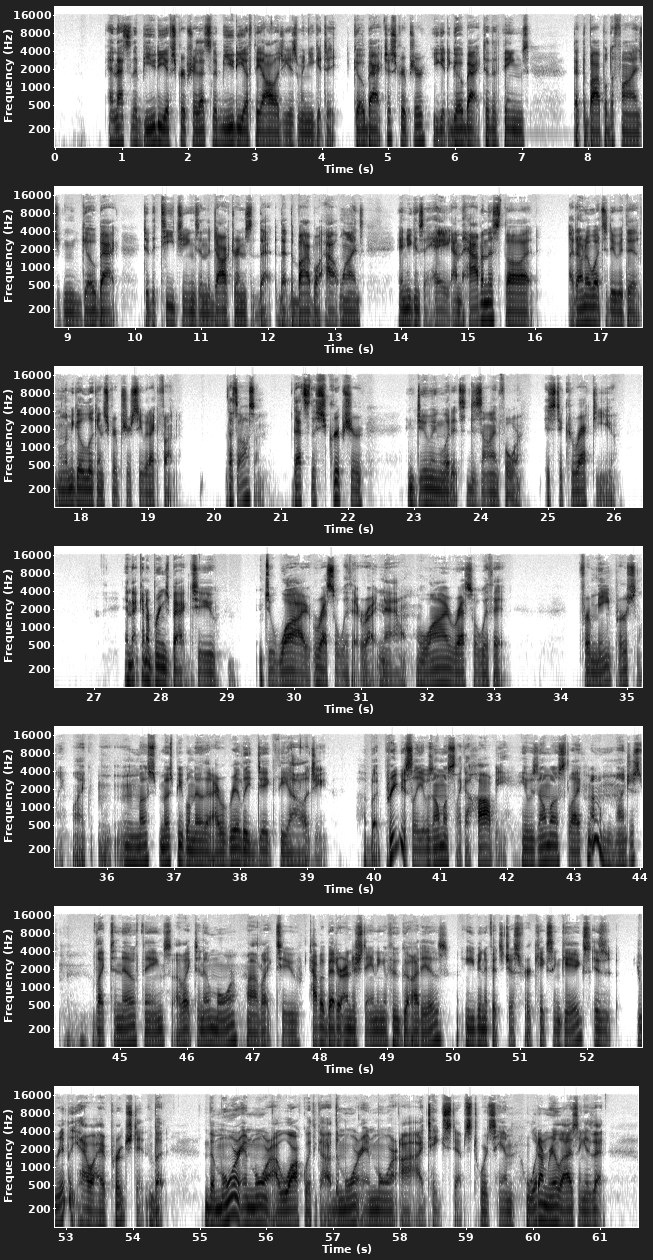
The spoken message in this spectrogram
And that's the beauty of scripture. That's the beauty of theology is when you get to go back to scripture, you get to go back to the things that the Bible defines. You can go back to the teachings and the doctrines that, that the Bible outlines, and you can say, Hey, I'm having this thought. I don't know what to do with it. Let me go look in scripture, see what I can find. that's awesome. That's the scripture doing what it's designed for is to correct you. And that kind of brings back to to why wrestle with it right now. Why wrestle with it for me personally? Like most most people know that I really dig theology. But previously it was almost like a hobby. It was almost like, "Mom, I just like to know things. I like to know more. I like to have a better understanding of who God is, even if it's just for kicks and gigs." Is really how I approached it. But the more and more I walk with God, the more and more I, I, take steps towards Him. What I'm realizing is that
